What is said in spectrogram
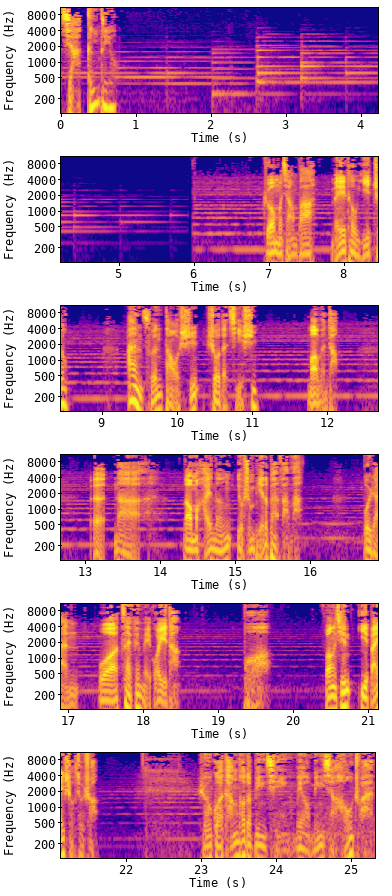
加更的哟。卓木强巴眉头一皱，暗存导师说的极是，忙问道：“呃，那那我们还能有什么别的办法吗？不然我再飞美国一趟。”不。方心一摆手就说：“如果唐涛的病情没有明显好转，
